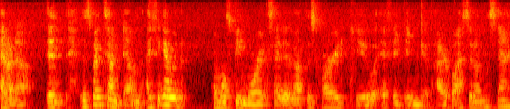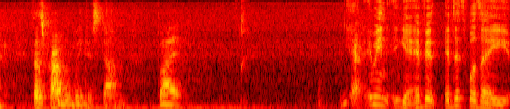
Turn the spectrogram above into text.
I don't know. It, this might sound dumb. I think I would almost be more excited about this card too if it didn't get Pyroblasted on the stack. That's probably just dumb, but yeah, I mean, yeah, if it if this was a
